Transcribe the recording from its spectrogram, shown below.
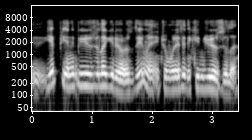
yepyeni bir yüzyıla giriyoruz değil mi? Cumhuriyet'in ikinci yüzyılı.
